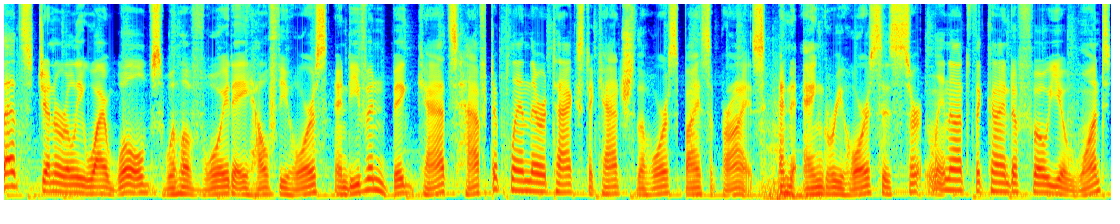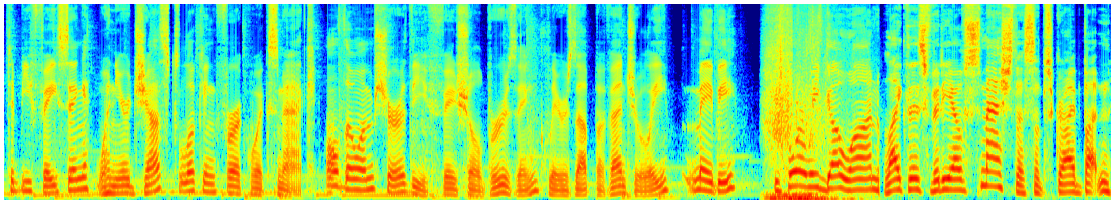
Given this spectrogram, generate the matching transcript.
That's generally why wolves will avoid a healthy horse and even big cats have to plan their attacks to catch the horse by surprise. An angry horse is certainly not the kind of foe you want to be facing when you're just looking for a quick snack. Although I'm sure the facial bruising clears up eventually. Maybe. Before we go on, like this video, smash the subscribe button,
